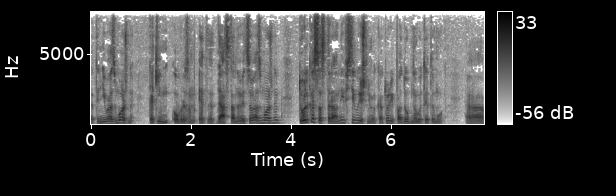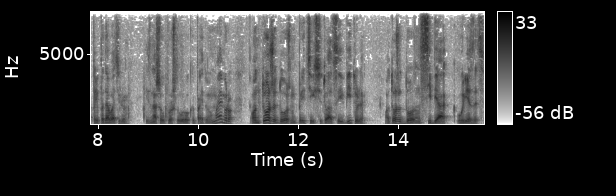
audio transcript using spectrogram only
это невозможно. Каким образом это, да, становится возможным? Только со стороны Всевышнего, который, подобно вот этому э, преподавателю из нашего прошлого урока по этому маймеру, он тоже должен прийти к ситуации в битуле, он тоже должен себя урезать,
